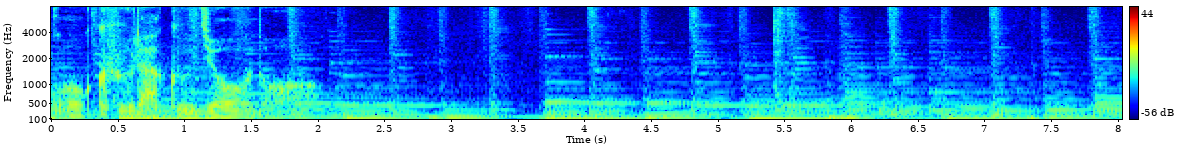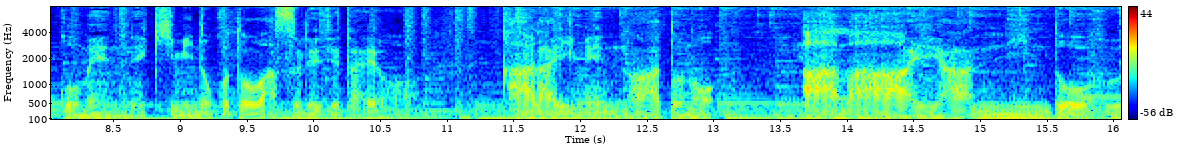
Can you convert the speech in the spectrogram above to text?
極楽浄土。ごめんね君のこと忘れてたよ。辛い麺の後の甘い杏仁豆腐。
